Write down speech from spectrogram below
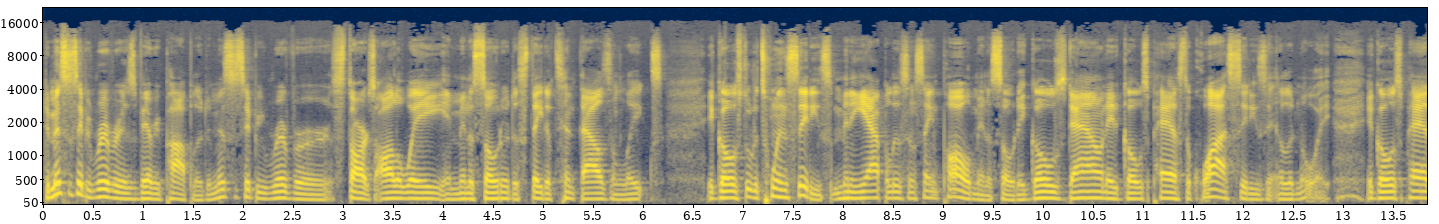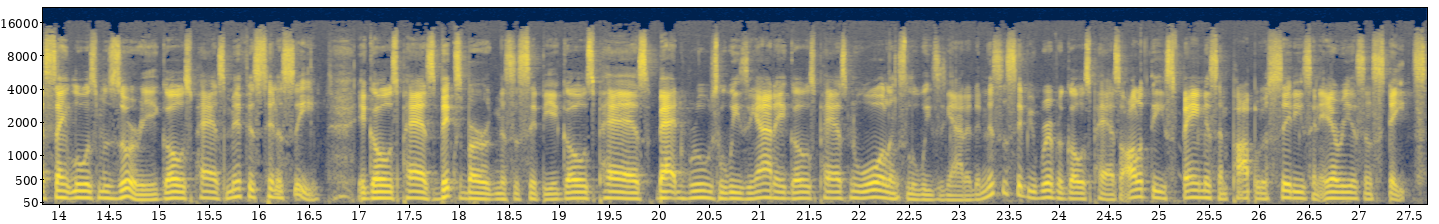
The Mississippi River is very popular. The Mississippi River starts all the way in Minnesota, the state of 10,000 lakes. It goes through the Twin Cities, Minneapolis and St. Paul, Minnesota. It goes down, it goes past the Quad Cities in Illinois. It goes past St. Louis, Missouri. It goes past Memphis, Tennessee. It goes past Vicksburg, Mississippi. It goes past Baton Rouge, Louisiana. It goes past New Orleans, Louisiana. The Mississippi River goes past all of these famous and popular cities and areas and states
